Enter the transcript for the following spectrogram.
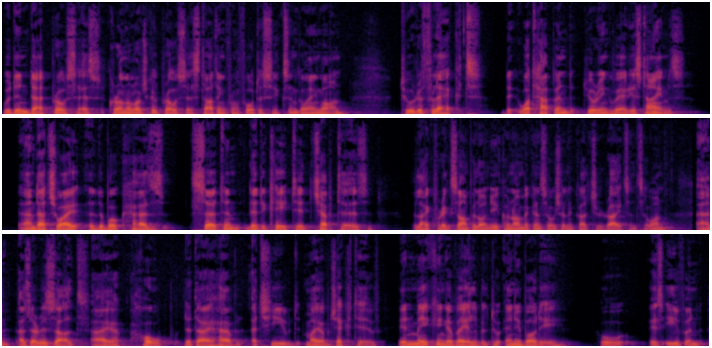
Within that process, chronological process, starting from 46 and going on, to reflect the, what happened during various times. And that's why the book has certain dedicated chapters, like, for example, on economic and social and cultural rights and so on and as a result, I hope that I have achieved my objective in making available to anybody who is even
